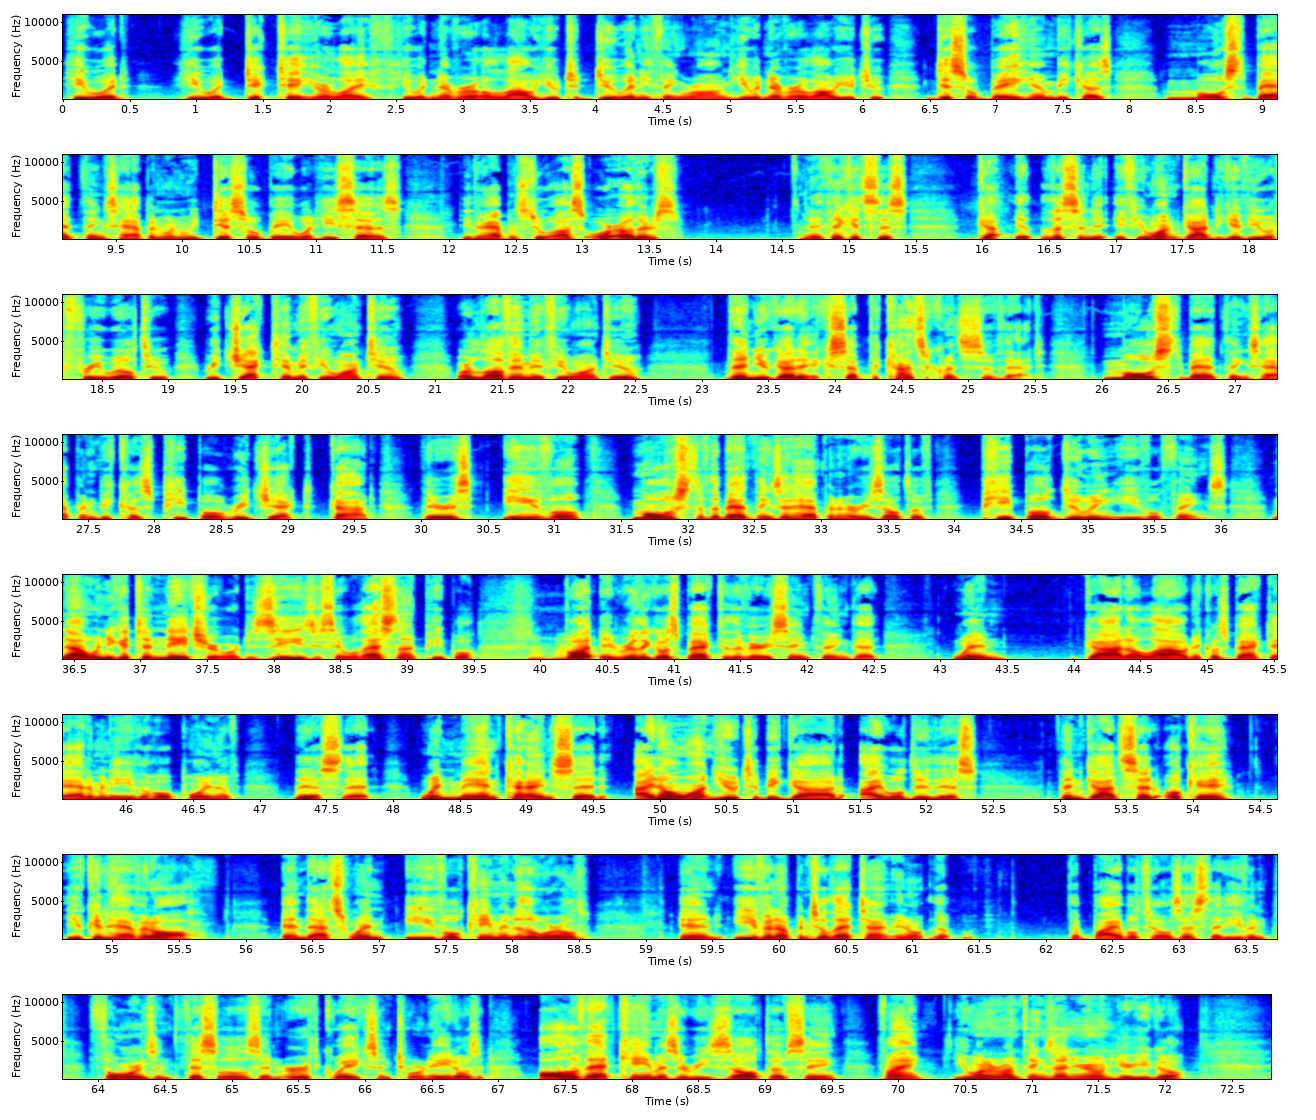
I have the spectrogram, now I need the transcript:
He would he would dictate your life. He would never allow you to do anything wrong. He would never allow you to disobey him because most bad things happen when we disobey what he says. Either happens to us or others. And I think it's this God, it, listen, if you want God to give you a free will to reject him if you want to or love him if you want to, then you got to accept the consequences of that. Most bad things happen because people reject God. There is evil. Most of the bad things that happen are a result of people doing evil things. Now, when you get to nature or disease, you say, well, that's not people. Mm-hmm. But it really goes back to the very same thing that when God allowed, and it goes back to Adam and Eve, the whole point of this, that when mankind said, I don't want you to be God, I will do this, then God said, okay, you can have it all. And that's when evil came into the world. And even up until that time, you know, the, the Bible tells us that even thorns and thistles and earthquakes and tornadoes and all of that came as a result of saying, fine, you want to run things on your own? Here you go.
